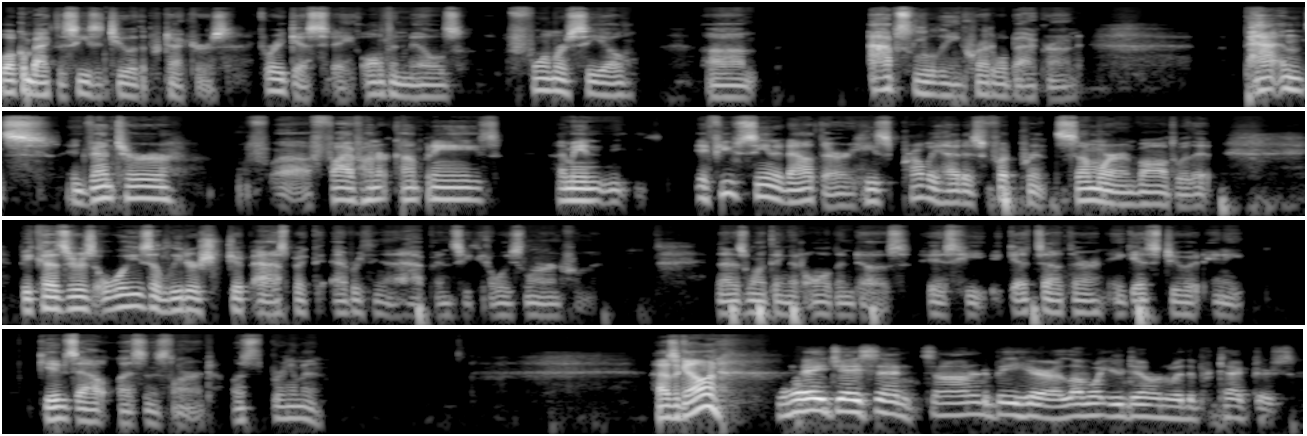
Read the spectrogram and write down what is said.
Welcome back to season two of The Protectors. Great guest today, Alden Mills, former SEAL, um, absolutely incredible background. Patents, inventor, uh, 500 companies. I mean, if you've seen it out there, he's probably had his footprint somewhere involved with it because there's always a leadership aspect to everything that happens. You can always learn from it. And that is one thing that Alden does is he gets out there, and he gets to it, and he gives out lessons learned. Let's bring him in. How's it going? Hey, Jason. It's an honor to be here. I love what you're doing with the protectors.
